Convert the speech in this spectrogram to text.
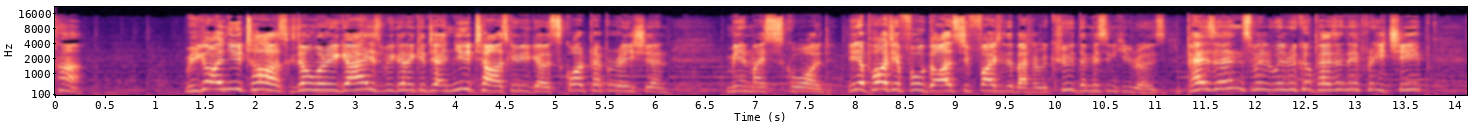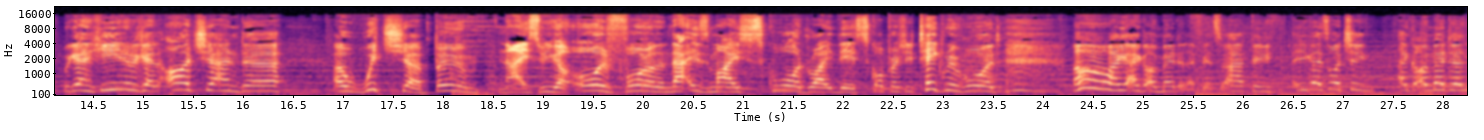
Huh. We got a new task. Don't worry, guys. We're going to continue. A new task. Here we go. Squad preparation. Me and my squad. Need a party of four guards to fight in the battle. Recruit the missing heroes. Peasants. We'll, we'll recruit peasants. They're pretty cheap. We get a healer. We get an archer and uh, a witcher. Boom. Nice. We got all four of them. That is my squad right there. Squad pressure. Take reward. Oh, I, I got a medal. I feel so happy. Are you guys watching? I got a medal.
